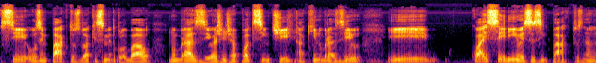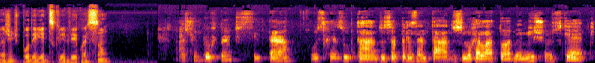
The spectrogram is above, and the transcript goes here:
se os impactos do aquecimento global no Brasil a gente já pode sentir aqui no Brasil e quais seriam esses impactos? Né? A gente poderia descrever quais são? Acho importante citar os resultados apresentados no relatório Emissions Gap,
